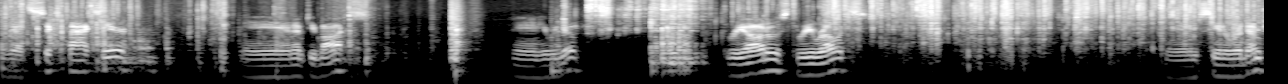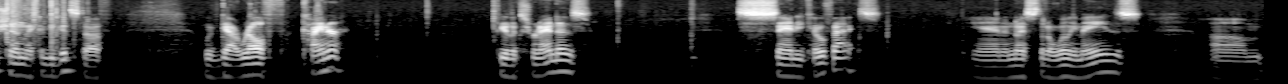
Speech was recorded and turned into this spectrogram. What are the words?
We got six packs here. And empty box. And here we go. Three autos, three relics. And I'm seeing a redemption. That could be good stuff. We've got Ralph Kiner, Felix Hernandez, Sandy Koufax, and a nice little Willie Mays. Um,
